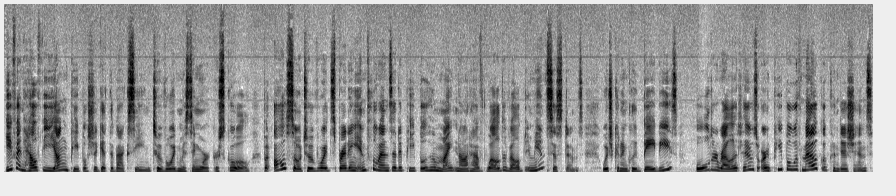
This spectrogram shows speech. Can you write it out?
Even healthy young people should get the vaccine to avoid missing work or school, but also to avoid spreading influenza to people who might not have well developed immune systems, which could include babies, older relatives, or people with medical conditions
